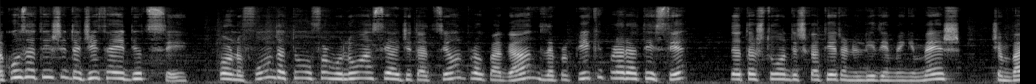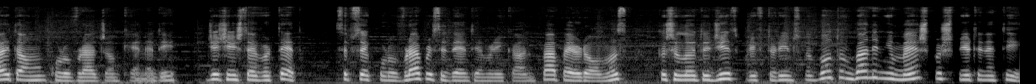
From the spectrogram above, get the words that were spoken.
Akuzat ishin të gjitha idiotësi, por në fund ato u formuluan si agjitacion, propagandë dhe përpjekje për arratisje dhe ata shtuan diçka tjetër në lidhje me një meshë që mbajta unë kur u vra John Kennedy, gjë që ishte e vërtetë, sepse kur u vra presidenti amerikan, Papa i Romës këshilloi të gjithë priftërinjtë në botë të mbanin një meshë për shpirtin e tij,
